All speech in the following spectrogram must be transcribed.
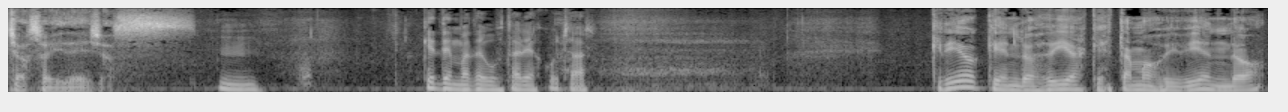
Yo soy de ellos. Mm. ¿Qué tema te gustaría escuchar? Creo que en los días que estamos viviendo,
